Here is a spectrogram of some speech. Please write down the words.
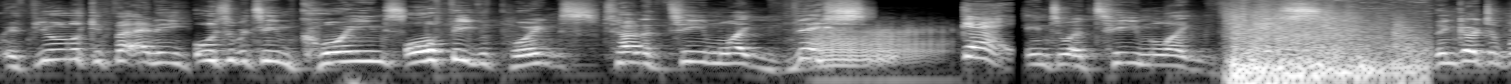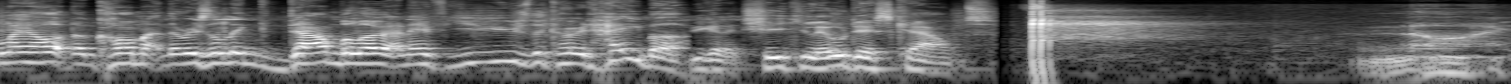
if you're looking for any Ultimate Team coins or FIFA points, turn a team like this Gay. into a team like this, then go to playerhot.com. There is a link down below, and if you use the code HABER, you get a cheeky little discount. Nice.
